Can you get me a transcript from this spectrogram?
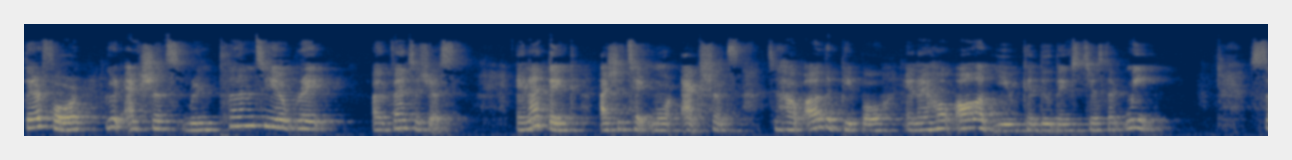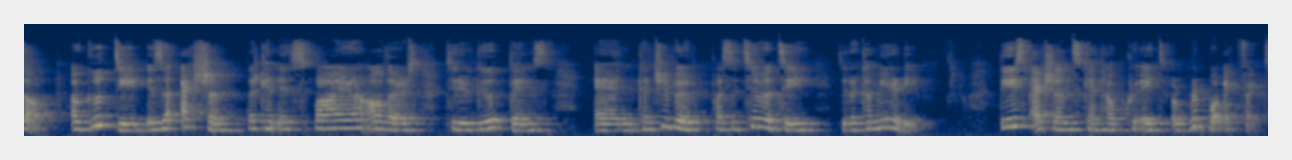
Therefore, good actions bring plenty of great advantages. And I think I should take more actions to help other people and I hope all of you can do things just like me. So, a good deed is an action that can inspire others to do good things and contribute positivity to the community. These actions can help create a ripple effect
